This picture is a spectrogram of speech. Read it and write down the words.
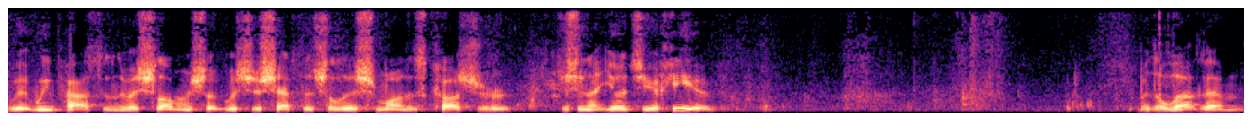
we, we pass in the Shlamim which is shechted shalishmon is kosher, just not yotzi yechiv. But the lechem.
